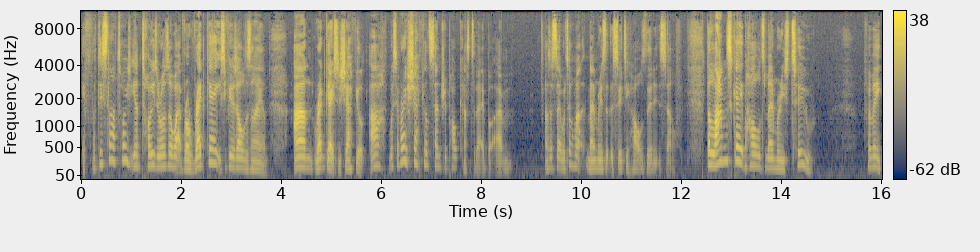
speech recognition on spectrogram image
If I did still have toys, you had Toys R Us or whatever, or Redgates if you're as old as I am, and Redgates in Sheffield. Ah, it's a very Sheffield-centric podcast today, but um, as I say, we're talking about memories that the city holds within itself. The landscape holds memories too for me.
